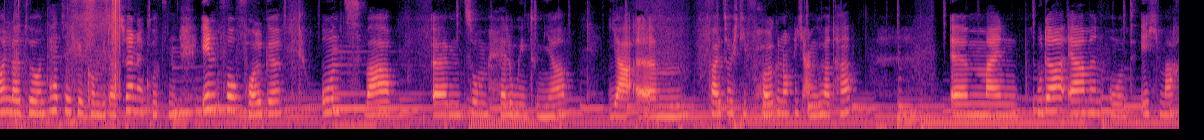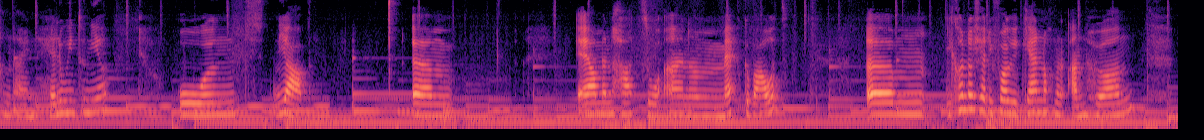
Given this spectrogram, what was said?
Moin Leute und herzlich willkommen wieder zu einer kurzen Info-Folge und zwar ähm, zum Halloween-Turnier. Ja, ähm, falls ihr euch die Folge noch nicht angehört habt, ähm, mein Bruder Ermen und ich machen ein Halloween-Turnier und ja, ähm, Ermen hat so eine Map gebaut. Ähm, ihr könnt euch ja die Folge gerne nochmal anhören.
